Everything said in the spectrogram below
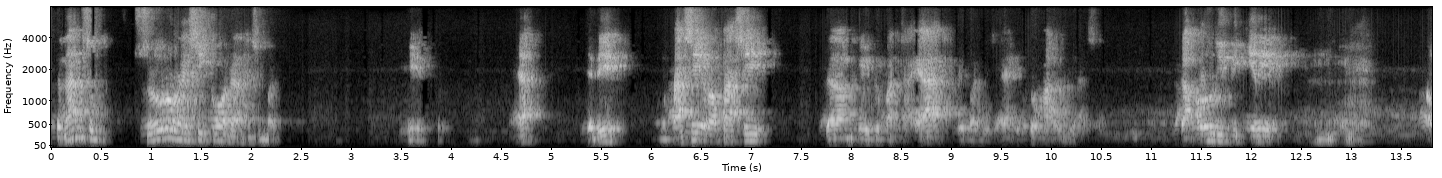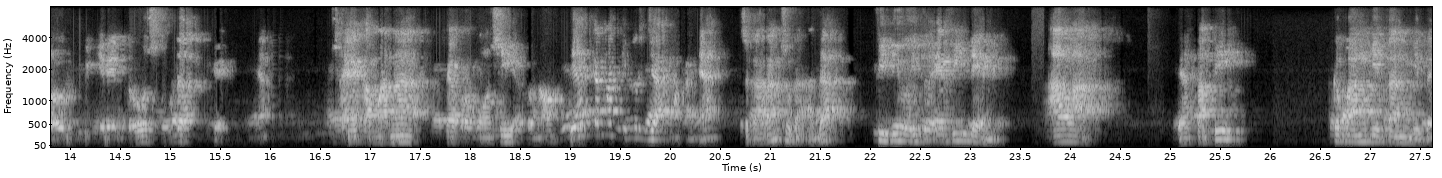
dengan seluruh resiko dan sebagainya. Gitu. Ya. Jadi mutasi rotasi dalam kehidupan saya, pribadi saya itu hal biasa. Gak perlu dipikirin. Kalau dipikirin terus, udah ya. Saya ke mana kayak promosi atau no, biarkanlah kerja. Makanya sekarang sudah ada video itu eviden, alat. Ya, tapi kebangkitan kita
